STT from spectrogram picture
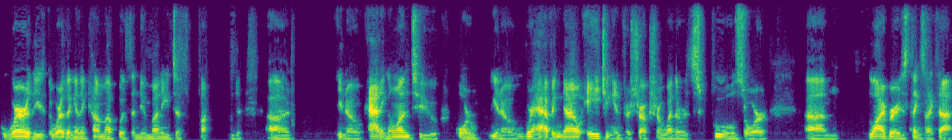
where are these, where they're going to come up with the new money to fund, uh, you know, adding on to, or you know, we're having now aging infrastructure, whether it's schools or um, libraries, things like that.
